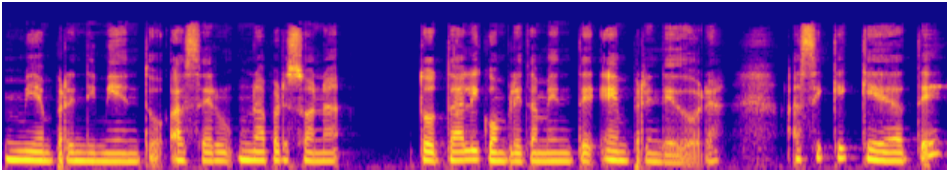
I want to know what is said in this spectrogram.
mi emprendimiento, a ser una persona total y completamente emprendedora. Así que quédate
